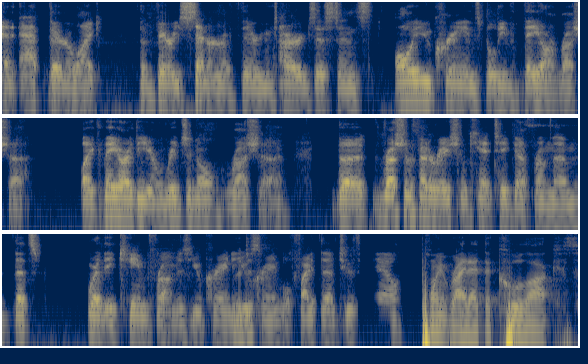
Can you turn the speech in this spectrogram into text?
and at their like the very center of their entire existence, all Ukrainians believe they are Russia. Like they are the original Russia. The Russian Federation can't take that from them. That's where they came from. Is Ukraine, and Ukraine will fight them tooth and nail. Point right at the kulaks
